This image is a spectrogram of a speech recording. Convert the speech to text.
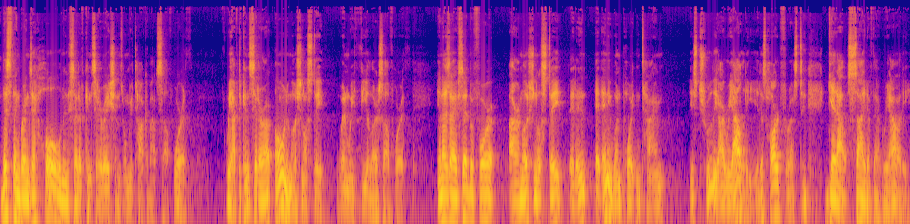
This then brings a whole new set of considerations when we talk about self worth. We have to consider our own emotional state when we feel our self worth. And as I've said before, our emotional state at, in, at any one point in time is truly our reality. It is hard for us to get outside of that reality.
